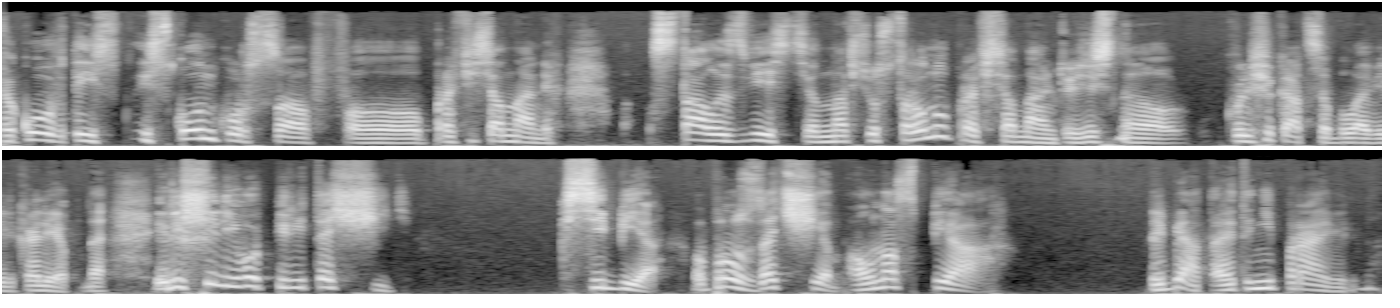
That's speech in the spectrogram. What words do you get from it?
какого-то из, из конкурсов э, профессиональных стал известен на всю страну профессионально, то есть, естественно, квалификация была великолепная, и решили его перетащить к себе. Вопрос, зачем? А у нас пиар. Ребята, а это неправильно.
